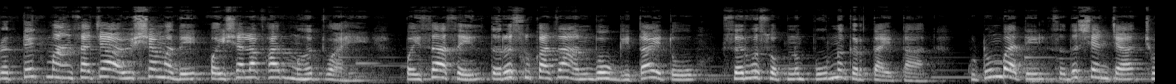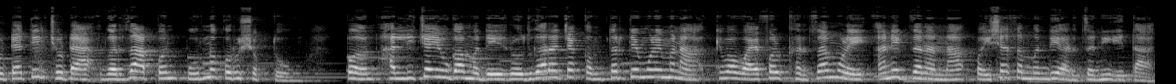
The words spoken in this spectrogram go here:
प्रत्येक माणसाच्या आयुष्यामध्ये पैशाला फार महत्त्व आहे. पैसा असेल तरच सुखाचा अनुभव घेता येतो सर्व स्वप्न पूर्ण करता येतात. कुटुंबातील सदस्यांच्या छोट्यातील छोट्या गरजा आपण पूर्ण करू शकतो. पण हल्लीच्या युगामध्ये रोजगाराच्या कमतरतेमुळे म्हणा किंवा वायफळ खर्चामुळे अनेक जणांना पैशासंबंधी अडचणी येतात.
